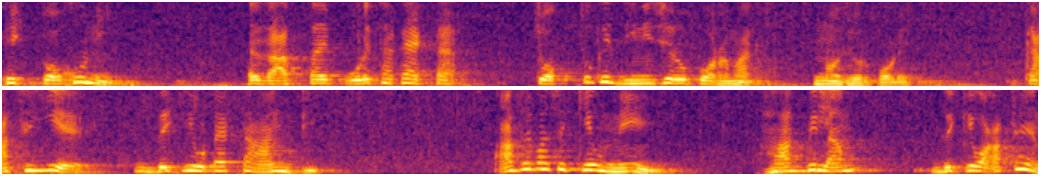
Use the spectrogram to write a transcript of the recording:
ঠিক তখনই রাস্তায় পড়ে থাকা একটা চকচকে জিনিসের ওপর আমার নজর পড়ে। কাছে গিয়ে দেখি ওটা একটা আংটি। আশেপাশে কেউ নেই। হাত দিলাম যে কেউ আছেন?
